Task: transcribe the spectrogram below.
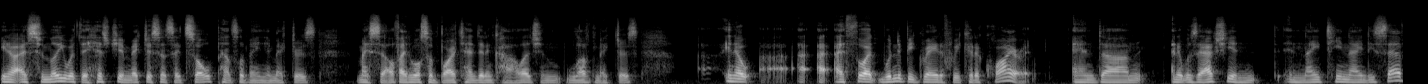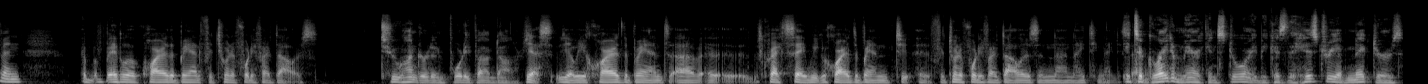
you know, I was familiar with the history of Michter's since I'd sold Pennsylvania Michter's myself. I'd also bartended in college and loved Michter's. You know, I, I, thought, wouldn't it be great if we could acquire it? And um, and it was actually in in 1997 able to acquire the brand for 245 dollars. Two hundred and forty-five dollars. Yes, yeah, we acquired the brand. Uh, uh, correct to say, we acquired the brand to, uh, for two hundred forty-five dollars in uh, nineteen ninety-seven. It's a great American story because the history of Michter's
